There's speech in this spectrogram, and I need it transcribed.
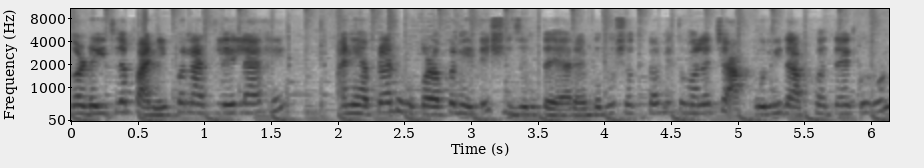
कढईतलं पाणी पण आटलेलं आहे आणि आपला ढोकळा पण इथे शिजून तयार आहे. बघू शकता मी तुम्हाला चाकूनी दाखवत आहे करून.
